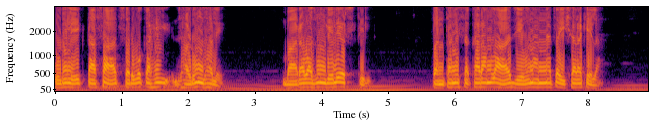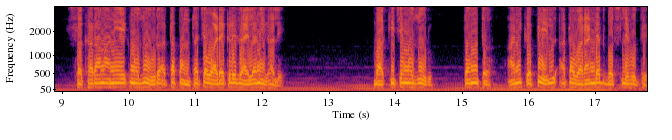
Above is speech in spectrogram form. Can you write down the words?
पुढील एक तासात सर्व काही झाडून झाले. बारा वाजून गेले असतील. पंताने सखारामला जेवण आणण्याचा इशारा केला. सखाराम आणि एक मजूर आता पंताच्या वाड्याकडे जायला निघाले. बाकीचे मजूर पंत आणि कपिल आता वरांड्यात बसले होते.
